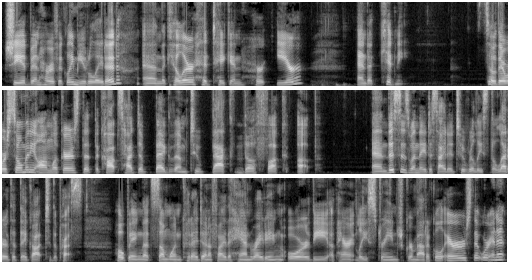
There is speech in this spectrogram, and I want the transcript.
She had been horrifically mutilated, and the killer had taken her ear and a kidney. So there were so many onlookers that the cops had to beg them to back the fuck up. And this is when they decided to release the letter that they got to the press, hoping that someone could identify the handwriting or the apparently strange grammatical errors that were in it.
